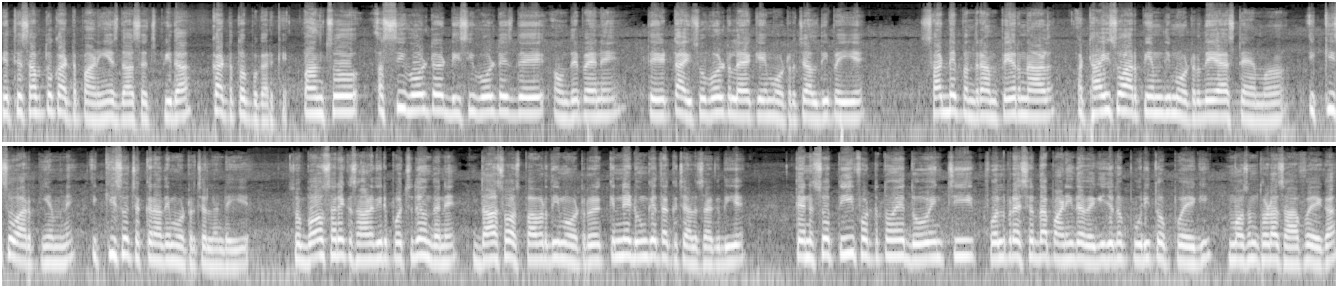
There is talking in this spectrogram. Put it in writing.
ਇੱਥੇ ਸਭ ਤੋਂ ਘੱਟ ਪਾਣੀ ਹੈ ਇਸ 10 HP ਦਾ, ਘੱਟ ਧੁੱਪ ਕਰਕੇ। 580 ਵੋਲਟ DC ਵੋਲਟੇਜ ਦੇ ਆਉਂਦੇ ਪਏ ਨੇ। ਤੇ 250 ਵੋਲਟ ਲੈ ਕੇ ਮੋਟਰ ਚੱਲਦੀ ਪਈ ਹੈ 15.5 ਐਂਪੀਅਰ ਨਾਲ 2800 RPM ਦੀ ਮੋਟਰ ਦੇ ਇਸ ਟਾਈਮ 2100 RPM ਨੇ 2100 ਚੱਕਰਾਂ ਤੇ ਮੋਟਰ ਚੱਲਣ ਰਹੀ ਹੈ ਸੋ ਬਹੁਤ ਸਾਰੇ ਕਿਸਾਨ ਵੀਰ ਪੁੱਛਦੇ ਹੁੰਦੇ ਨੇ 10 ਹਾਰਸ ਪਾਵਰ ਦੀ ਮੋਟਰ ਕਿੰਨੇ ਡੂੰਘੇ ਤੱਕ ਚੱਲ ਸਕਦੀ ਹੈ 330 ਫੁੱਟ ਤੋਂ ਇਹ 2 ਇੰਚੀ ਫੁੱਲ ਪ੍ਰੈਸ਼ਰ ਦਾ ਪਾਣੀ ਦੇਵੇਗੀ, ਜਦੋਂ ਪੂਰੀ ਧੁੱਪ ਹੋਏਗੀ, ਮੌਸਮ ਥੋੜਾ ਸਾਫ਼ ਹੋਏਗਾ।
